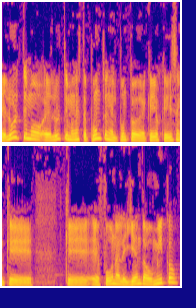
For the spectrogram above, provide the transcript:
el último, el último en este punto, en el punto de aquellos que dicen que, que eh, fue una leyenda o mito,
